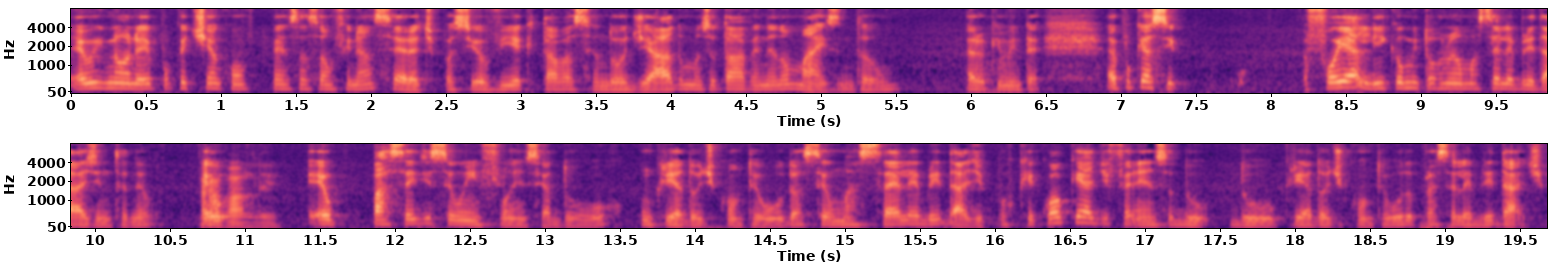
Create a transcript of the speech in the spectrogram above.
Eu ignorei porque tinha compensação financeira. Tipo assim, eu via que estava sendo odiado, mas eu estava vendendo mais. Então, era o que me inter... É porque assim, foi ali que eu me tornei uma celebridade, entendeu? Pra Eu- valer. eu passei de ser um influenciador, um criador de conteúdo, a ser uma celebridade. Porque qual que é a diferença do, do criador de conteúdo para celebridade?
